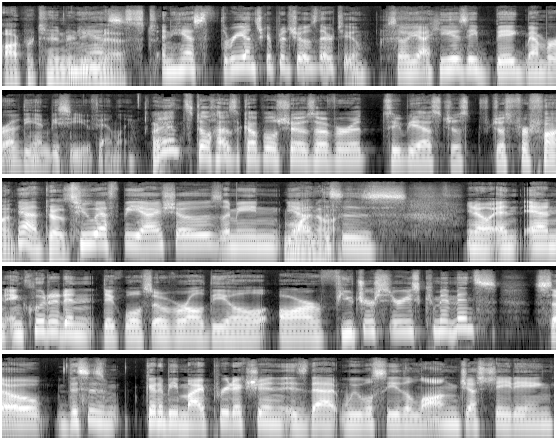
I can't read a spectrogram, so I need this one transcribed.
opportunity has, missed. And he has three unscripted shows there too. So yeah, he is a big member of the NBCU family. Oh, and still has a couple of shows over at CBS just just for fun. Yeah, two FBI shows. I mean, yeah, this is you know, and and included in Dick Wolf's overall deal are future series commitments. So this is going to be my prediction: is that we will see the long gestating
